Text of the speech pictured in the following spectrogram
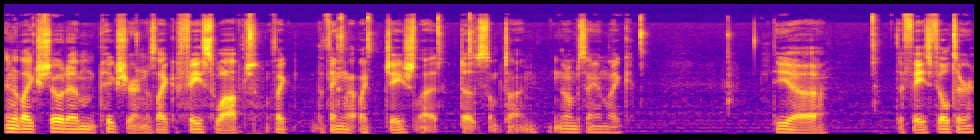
and it like showed him a picture and it was like face swapped with like the thing that like JSchlatt does sometime. You know what I'm saying? Like the uh the face filter.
